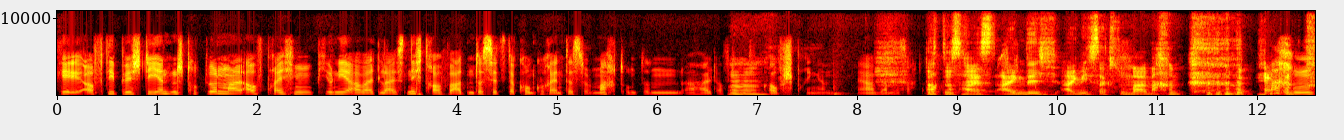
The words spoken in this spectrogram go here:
geh auf die bestehenden Strukturen mal aufbrechen, Pionierarbeit leisten, nicht darauf warten, dass jetzt der Konkurrent das so macht und dann halt auf den mhm. Kauf springen. Ja, wenn man sagt, das, das heißt, eigentlich, eigentlich sagst du mal machen. machen,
